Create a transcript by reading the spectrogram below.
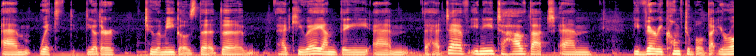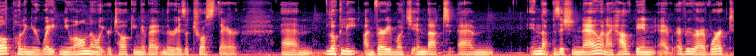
um, with the other two amigos, the the head QA and the um, the head dev. You need to have that. Um, be very comfortable that you're all pulling your weight and you all know what you're talking about and there is a trust there. Um, luckily, I'm very much in that um, in that position now, and I have been everywhere I've worked.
